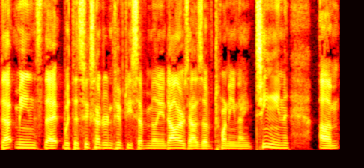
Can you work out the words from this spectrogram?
That means that with the 657 million dollars as of 2019, um,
